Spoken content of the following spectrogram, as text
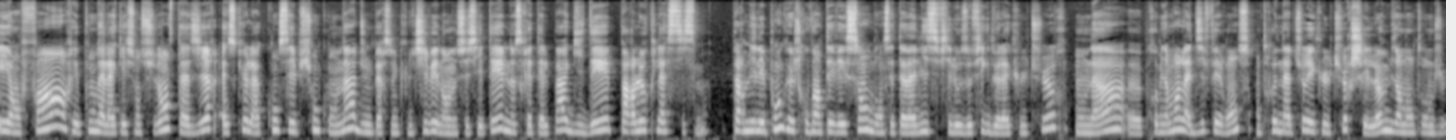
et enfin répondre à la question suivante, c'est-à-dire est-ce que la conception qu'on a d'une personne cultivée dans nos sociétés ne serait-elle pas guidée par le classisme? Parmi les points que je trouve intéressants dans cette analyse philosophique de la culture, on a euh, premièrement la différence entre nature et culture chez l'homme, bien entendu.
